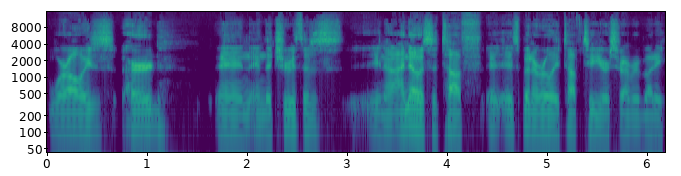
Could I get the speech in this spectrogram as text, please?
we're always heard. And and the truth is, you know, I know it's a tough. It's been a really tough two years for everybody.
